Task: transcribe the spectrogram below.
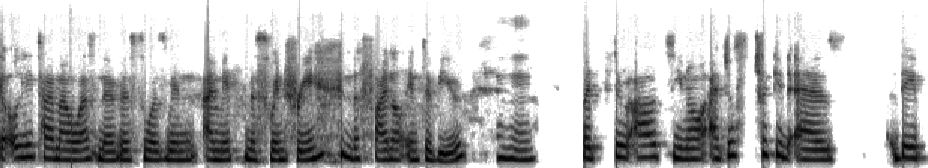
The only time I was nervous was when I met Miss Winfrey in the final interview. Mm-hmm. But throughout, you know, I just took it as they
